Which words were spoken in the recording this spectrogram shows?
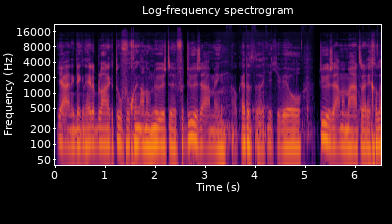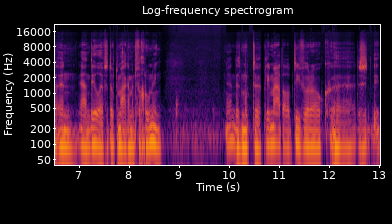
Ja, en ik denk een hele belangrijke toevoeging aan nu is de verduurzaming. Ook, hè, dat, dat je wil duurzame maatregelen en ja, een deel heeft het ook te maken met vergroening. Ja, dat moet uh, klimaatadaptiever ook. Uh, dus ik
